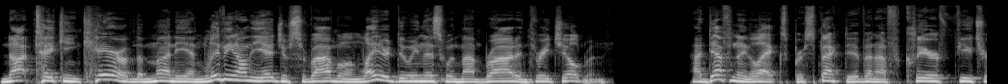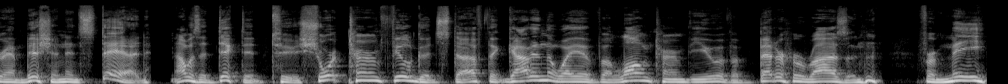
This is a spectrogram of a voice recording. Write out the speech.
not taking care of the money, and living on the edge of survival, and later doing this with my bride and three children. I definitely lacked perspective and a clear future ambition. Instead, I was addicted to short term feel good stuff that got in the way of a long term view of a better horizon for me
